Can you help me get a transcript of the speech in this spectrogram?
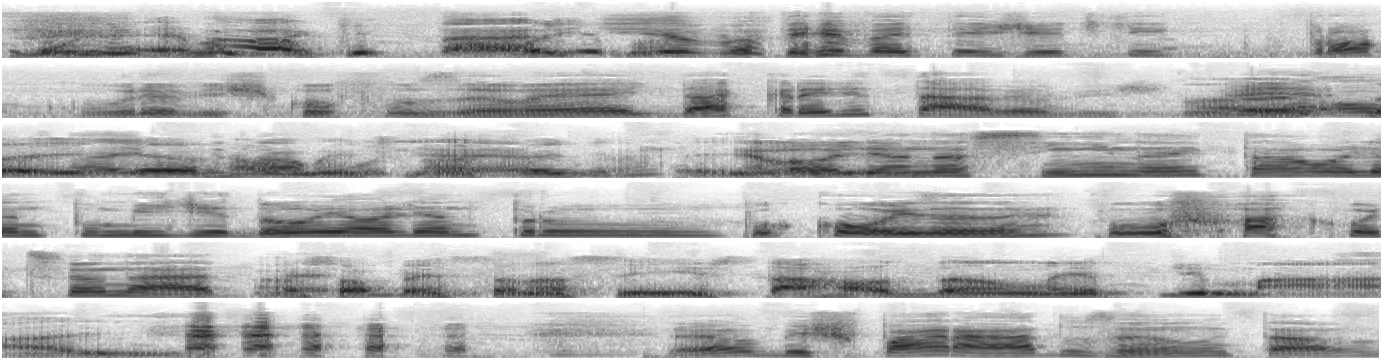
mulher, mano, que Putaria, mano? Vai ter gente que procura, bicho, confusão. É inacreditável, bicho. Ah, É, isso aí aí eu realmente não mulher, acreditei. ela olhando assim, né, e tal, olhando pro medidor e olhando pro, pro coisa, né, pro ar-condicionado. Eu só pensando assim, isso tá rodando lento demais. É, o bicho paradozão e tal.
